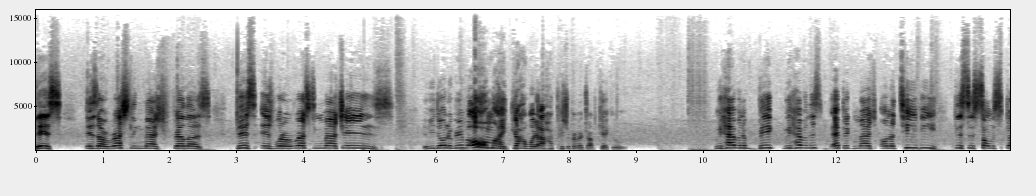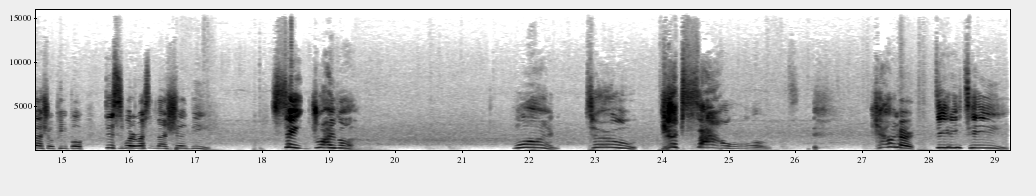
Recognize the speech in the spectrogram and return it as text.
This is a wrestling match, fellas. This is what a wrestling match is. If you don't agree, but oh my god, what a picture perfect drop kick. Ooh. We having a big, we having this epic match on a TV. This is something special, people. This is what a wrestling match should be. Saint Driver. One, two, kicks out. Counter DDT.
